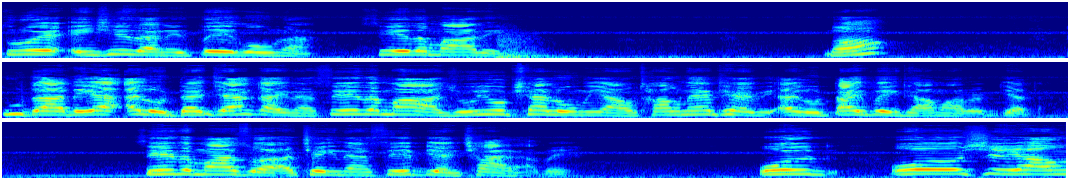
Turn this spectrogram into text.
သူတို့ရဲ့အိမ်ရှိဆန်တွေသေကုန်တာစေးသမားတွေနော်ဒူတာတွေကအဲ့လိုဓာတ်ကြမ်းကင်တာစေးသမားကရိုးရိုးဖြတ်လို့မရဘူးထောင်ထဲထည့်ပြီးအဲ့လိုတိုက်ပိတ်ထားမှာပဲပြတ်တာစေးသမားဆိုတာအချိန်တန်စေးပြန်ချတာပဲဟိုဟိုရှေးအောင်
